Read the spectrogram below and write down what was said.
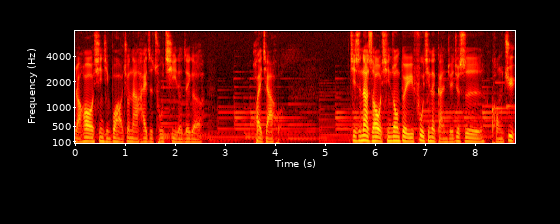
然后心情不好就拿孩子出气的这个坏家伙。其实那时候我心中对于父亲的感觉就是恐惧、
